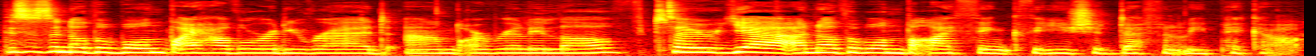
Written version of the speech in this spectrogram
this is another one that I have already read and I really loved. So yeah, another one that I think that you should definitely pick up.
